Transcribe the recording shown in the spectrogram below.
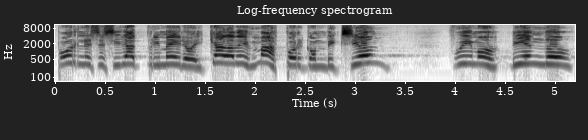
por necesidad primero y cada vez más por convicción, fuimos viendo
